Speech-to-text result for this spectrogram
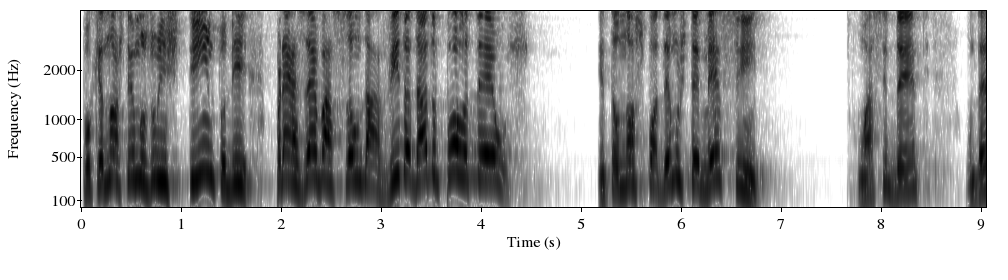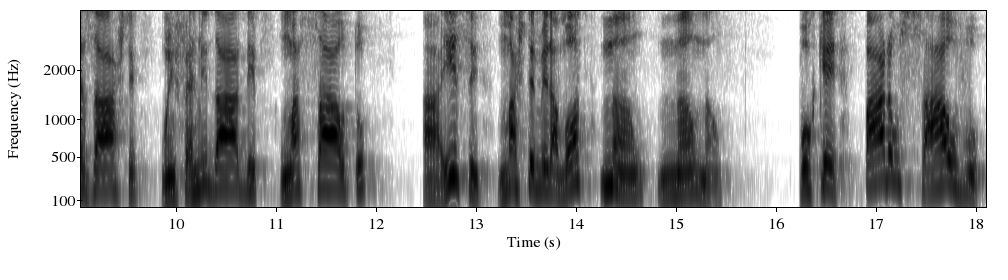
porque nós temos um instinto de preservação da vida dado por Deus. Então nós podemos temer sim um acidente, um desastre, uma enfermidade, um assalto. Aí sim, mas temer a morte? Não, não, não. Porque para o salvo,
